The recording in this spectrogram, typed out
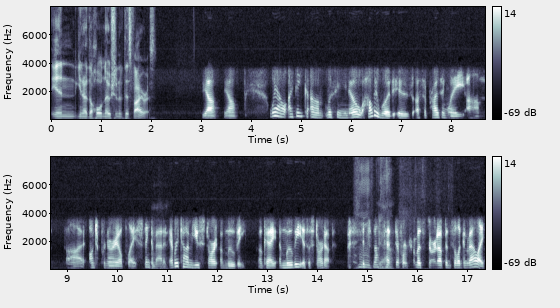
in you know the whole notion of this virus? Yeah, yeah. Well, I think, um, listen, you know, Hollywood is a surprisingly um, uh, entrepreneurial place. Think about it. Every time you start a movie, okay, a movie is a startup. it's not Yeah. that different from a startup in Silicon Valley.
